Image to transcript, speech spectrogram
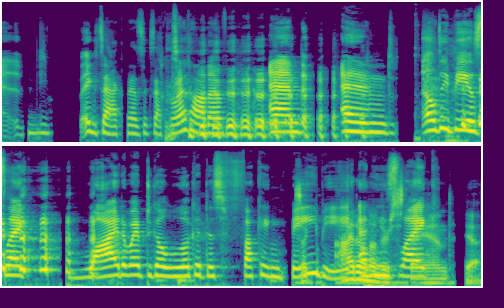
Uh, Exactly. That's exactly what I thought of. And and LDB is like, "Why do I have to go look at this fucking It's like, baby?" I don't and he's like, understand. yeah,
